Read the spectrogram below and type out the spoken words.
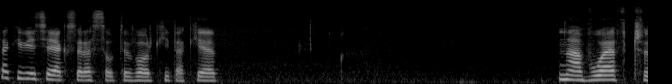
Takie wiecie, jak teraz są te worki takie na WF, czy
